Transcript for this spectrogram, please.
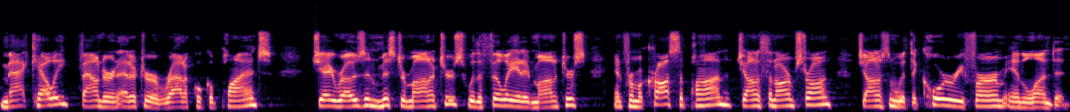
Matt Kelly, founder and editor of Radical Compliance, Jay Rosen, Mr. Monitors with affiliated monitors, and from across the pond, Jonathan Armstrong, Jonathan with the Cordery firm in London.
